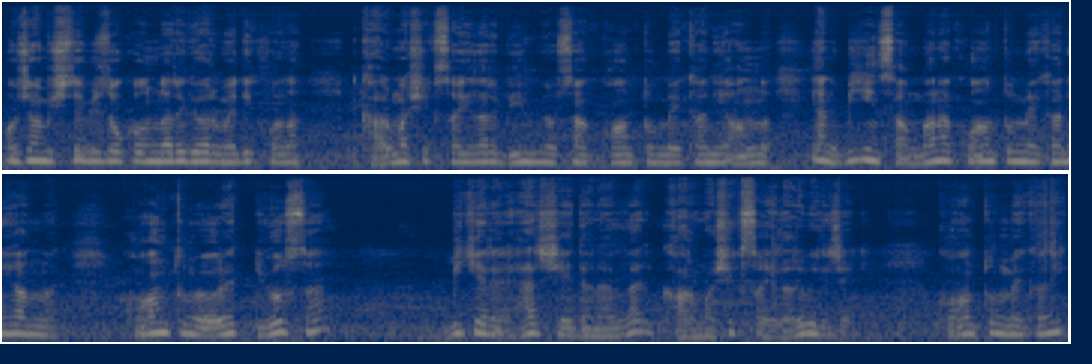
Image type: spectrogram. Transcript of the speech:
Hocam işte biz o konuları görmedik falan. E, karmaşık sayıları bilmiyorsan kuantum mekaniği anla. Yani bir insan bana kuantum mekaniği anlat. Kuantumu öğret diyorsa bir kere her şeyden evvel karmaşık sayıları bilecek. Kuantum mekanik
